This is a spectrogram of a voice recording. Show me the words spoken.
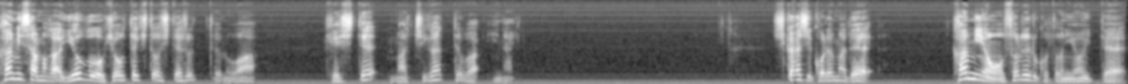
神様がヨブを標的としてるっていうのは決して間違ってはいない。しかしこれまで神を恐れることにおいて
